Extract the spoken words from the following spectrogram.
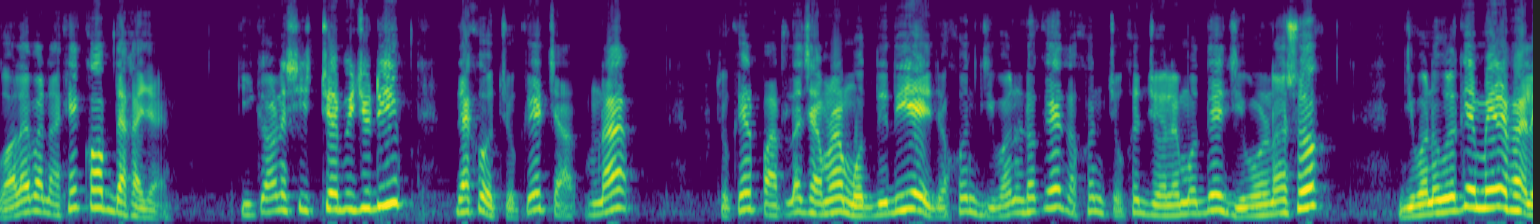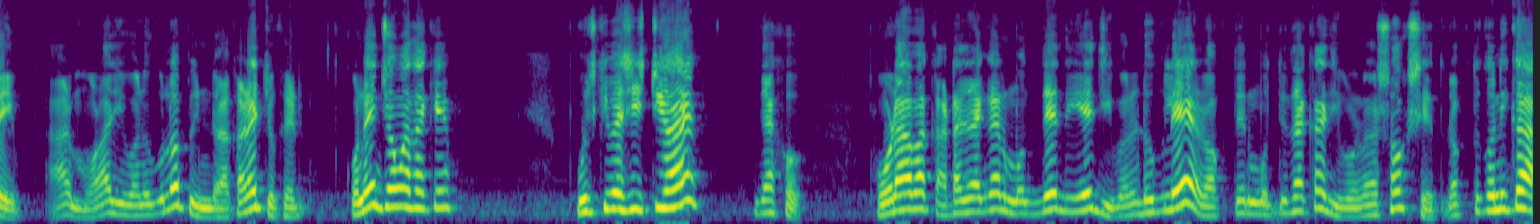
গলায় বা নাকে কপ দেখা যায়। কী কারণে সৃষ্টি হয় পিছুটি দেখো চোখে চামড়া চোখের পাতলা চামড়ার মধ্যে দিয়ে যখন জীবাণু ঢোকে, তখন চোখের জলের মধ্যে জীবাণুনাশক জীবাণুগুলোকে মেরে ফেলে আর মরা জীবাণুগুলো পিণ্ড আকারে চোখের কোণে জমা থাকে। পুঁজ কীভাবে সৃষ্টি হয়? দেখো, ফোড়া বা কাটা জায়গার মধ্যে দিয়ে জীবাণু ঢুকলে রক্তের মধ্যে থাকা জীবাণুনাশক শ্বেত রক্তকণিকা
